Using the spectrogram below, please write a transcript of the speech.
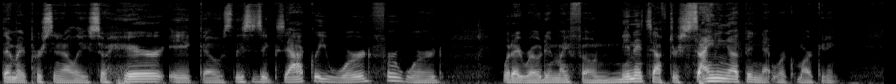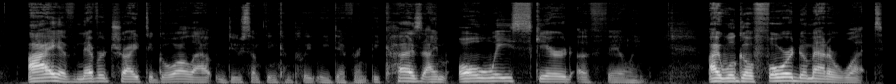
than my personality. So here it goes. This is exactly word for word what I wrote in my phone minutes after signing up in network marketing. I have never tried to go all out and do something completely different because I'm always scared of failing. I will go forward no matter what.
